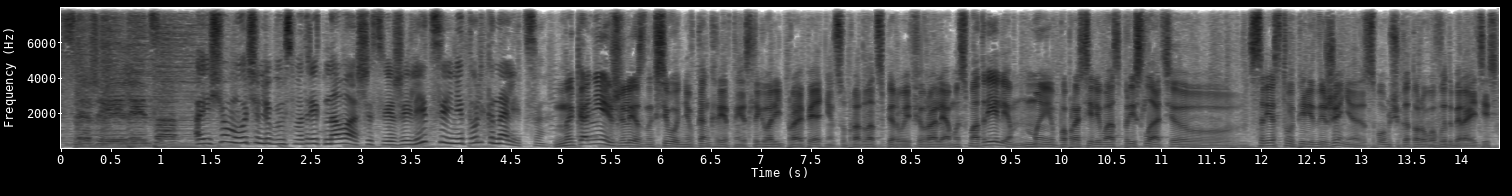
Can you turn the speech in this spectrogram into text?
свежие лица. А еще мы очень любим смотреть на ваши свежие лица и не только на лица. На коней железных сегодня, конкретно, если говорить про пятницу, про 21 февраля, мы смотрели. Мы попросили вас прислать э, средство передвижения, с помощью которого вы добираетесь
